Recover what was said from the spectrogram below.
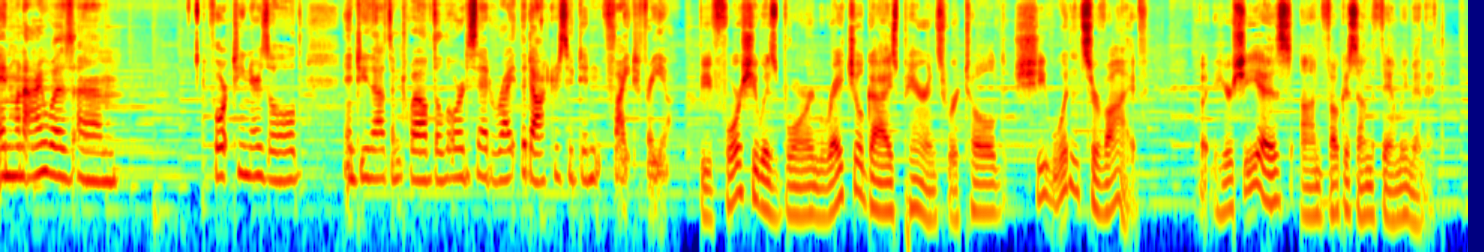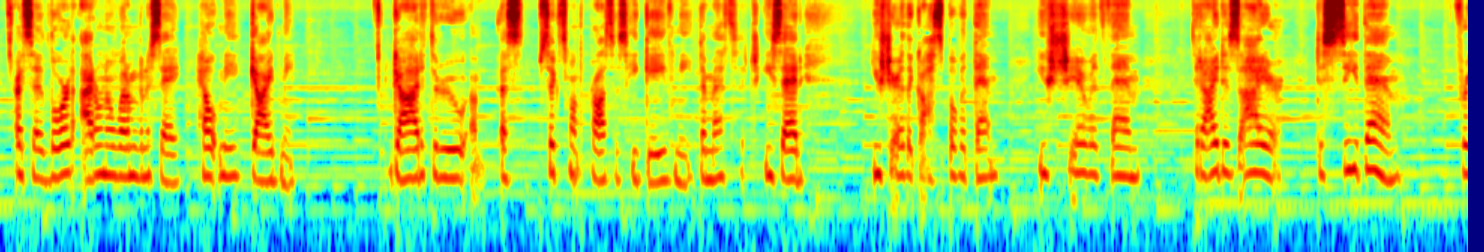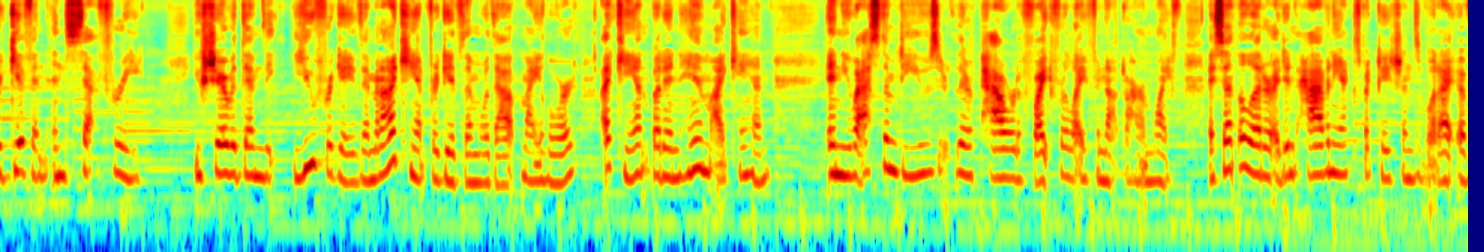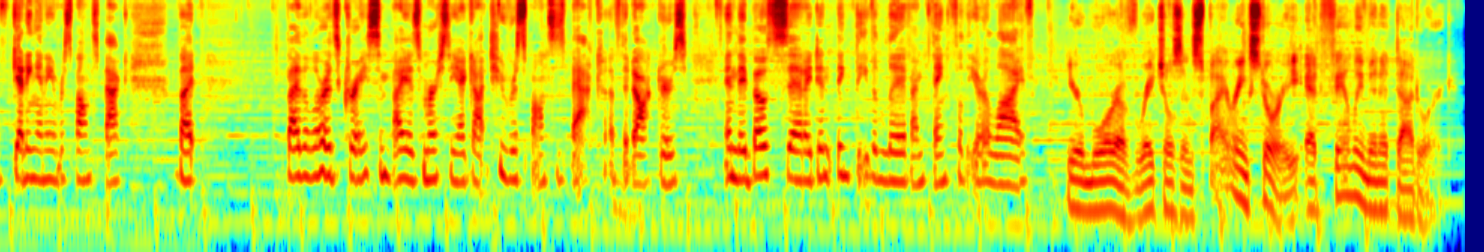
And when I was um, 14 years old in 2012, the Lord said, Write the doctors who didn't fight for you. Before she was born, Rachel Guy's parents were told she wouldn't survive. But here she is on Focus on the Family Minute. I said, Lord, I don't know what I'm going to say. Help me, guide me. God, through a, a six month process, He gave me the message. He said, You share the gospel with them. You share with them that I desire to see them forgiven and set free. You share with them that you forgave them, and I can't forgive them without my Lord. I can't, but in Him I can. And you ask them to use their power to fight for life and not to harm life. I sent the letter. I didn't have any expectations of what I of getting any response back, but by the Lord's grace and by His mercy, I got two responses back of the doctors, and they both said, "I didn't think that you would live. I'm thankful that you're alive." Hear more of Rachel's inspiring story at FamilyMinute.org.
